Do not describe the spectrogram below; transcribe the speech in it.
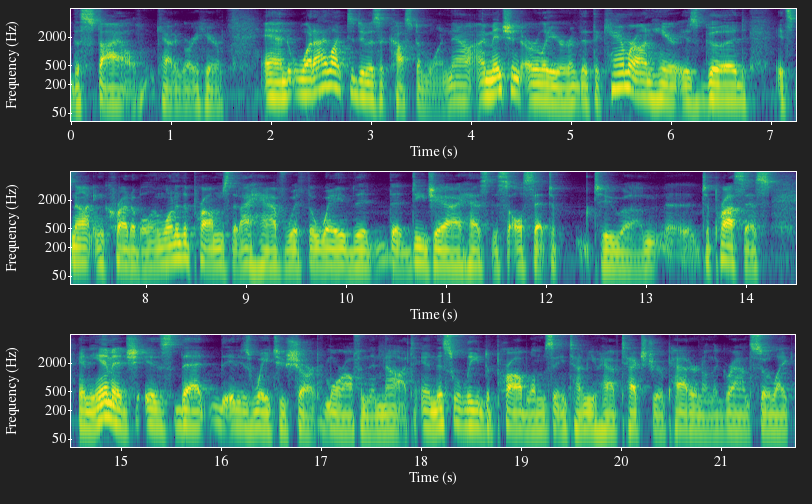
the style category here. And what I like to do is a custom one. Now I mentioned earlier that the camera on here is good. It's not incredible, and one of the problems that I have with the way that, that DJI has this all set to to um, uh, to process in the image is that it is way too sharp more often than not, and this will lead to problems anytime you have texture or pattern on the ground. So, like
